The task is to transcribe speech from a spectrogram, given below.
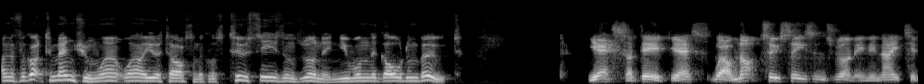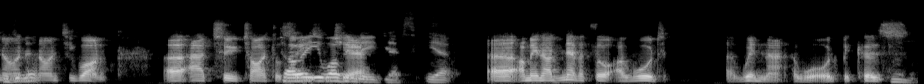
And I forgot to mention while, while you were talking, of course, two seasons running, you won the Golden Boot. Yes, I did. Yes, well, not two seasons running in '89 and '91. Uh, our two title Sorry, seasons. you was yeah. indeed. Yes, yeah. Uh, I mean, I'd never thought I would uh, win that award because mm.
